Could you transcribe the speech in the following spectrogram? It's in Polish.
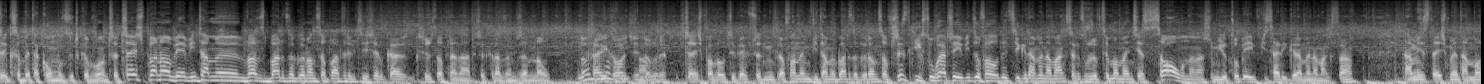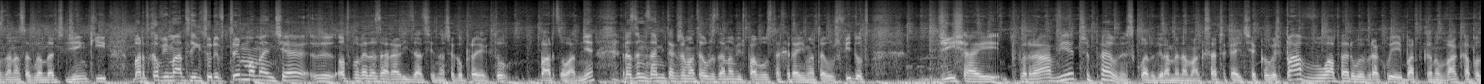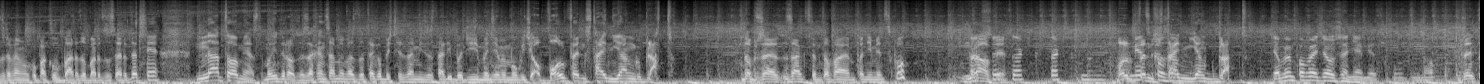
Cyk sobie taką muzyczkę włączę. Cześć panowie, witamy was bardzo gorąco. Patryk Ciesielka, Krzysztof Lenarczyk razem ze mną. No, Hej, no, dzień dobry. Cześć, Paweł Typiak przed mikrofonem. Witamy bardzo gorąco wszystkich słuchaczy i widzów audycji Gramy na Maxa, którzy w tym momencie są na naszym YouTubie i wpisali Gramy na Maxa. Tam jesteśmy, tam można nas oglądać dzięki Bartkowi Matli, który w tym momencie y, odpowiada za realizację naszego projektu. Bardzo ładnie. Razem z nami także Mateusz Zanowicz, Paweł Stachyra i Mateusz Widut. Dzisiaj prawie czy pełny skład Gramy na Maxa. Czekajcie, kogoś Pawła Perły brakuje i Bartka Nowaka. Chłopaków bardzo, bardzo serdecznie. Natomiast, moi drodzy, zachęcamy was do tego, byście z nami zostali, bo dziś będziemy mówić o Wolfenstein Youngblood. Dobrze zaakcentowałem po niemiecku? Znaczy, Prawie. tak, tak, no. Wolfenstein Youngblood. Ja bym powiedział, że Niemiec mówi, no. Że...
